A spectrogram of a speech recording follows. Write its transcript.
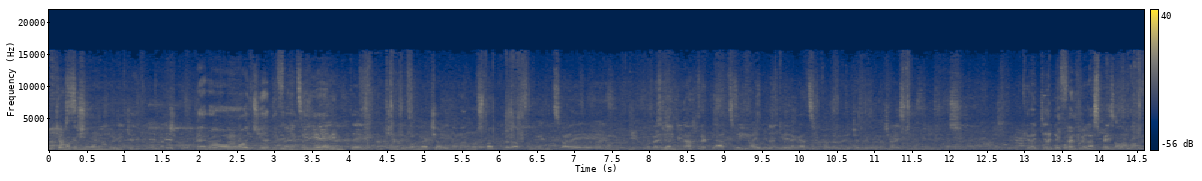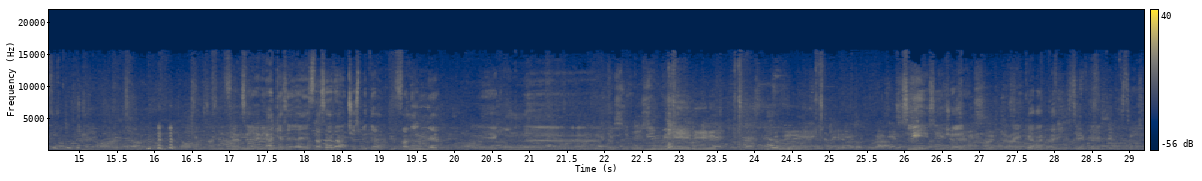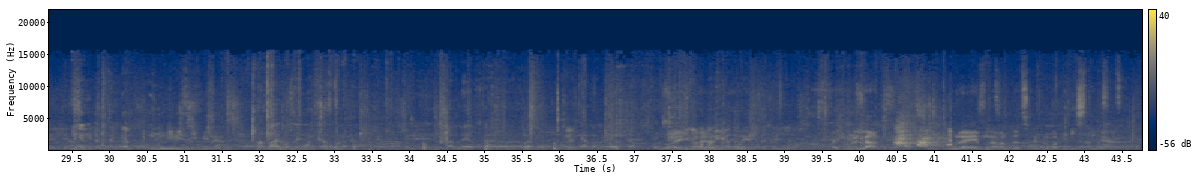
diciamo che sono migliori i centri commerciali però oggi a differenza di ieri i centri commerciali non hanno stock per affluenza e per esempio in altre piazze io ho detto ai ragazzi che fanno nei centri commerciali sono perché la gente comunque la spesa la va a fare anche se eh, stasera ci aspettiamo più famiglie eh, con bimbi sì, sì, cioè è caratteristiche. Ieri abbiamo indivisibile. Ma là cosa è mancato? L'allerta, l'allerta, allora in fai l'uno e l'altro, oppure è una valutazione probabilistica,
